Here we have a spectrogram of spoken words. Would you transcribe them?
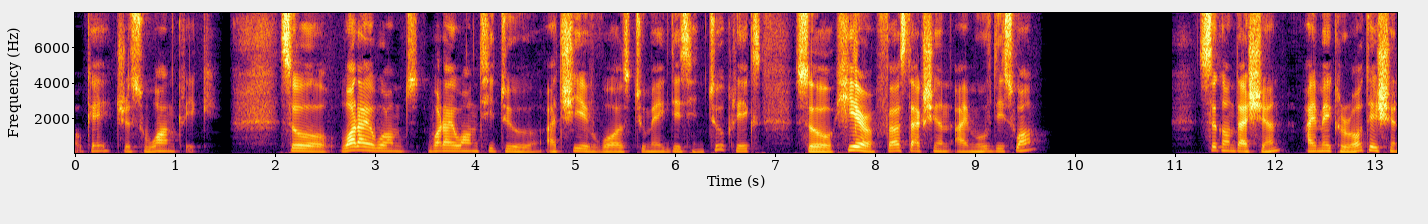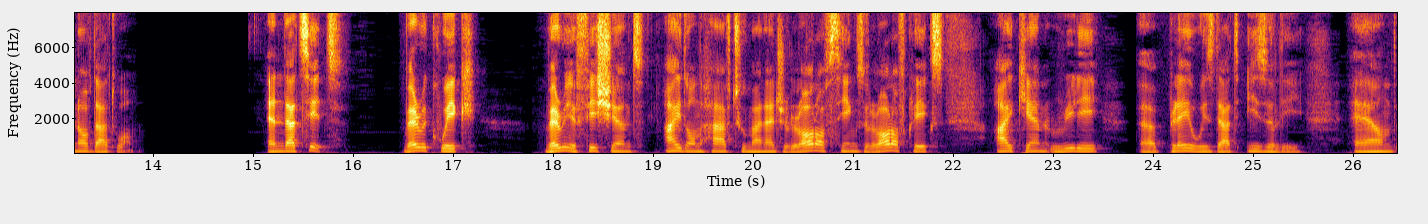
okay? Just one click. So what I want, what I wanted to achieve was to make this in two clicks. So here, first action, I move this one. Second action, I make a rotation of that one. And that's it. Very quick, very efficient. I don't have to manage a lot of things, a lot of clicks. I can really uh, play with that easily. And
